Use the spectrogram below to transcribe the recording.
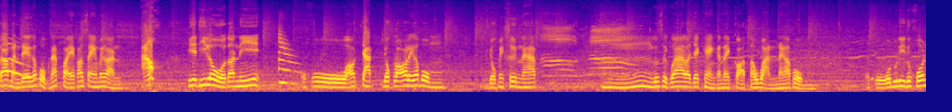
ก็เหมือนเดิมครับผมนะปล่อยให้เขาแซงไปก่อน เอ้าพี่จะทีโหลตอนนี้ โอ้โห เอาจัดยกล้อเลยครับผม ยกไม่ขึ้นนะครับอืมรู้สึกว่าเราจะแข่งกันในเกาะสวรรค์นะครับผม โอ้โห ดูดิทุกคน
